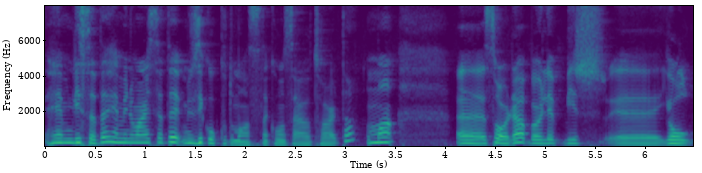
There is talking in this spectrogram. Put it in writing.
hem lisede hem üniversitede müzik okudum aslında konservatuvarda ama e, sonra böyle bir e, yol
